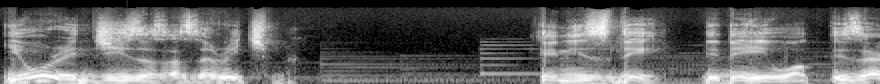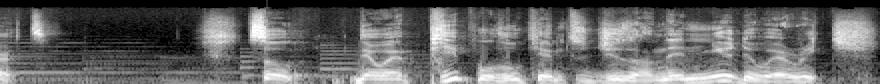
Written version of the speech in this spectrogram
You won't rate Jesus as a rich man in his day, the day he walked this earth. So there were people who came to Jesus and they knew they were rich.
